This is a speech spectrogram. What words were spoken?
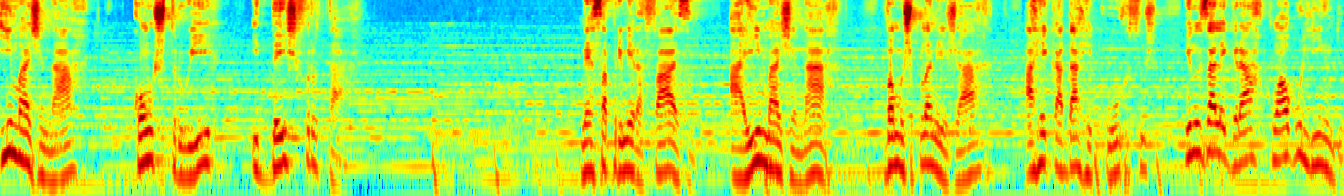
imaginar, construir e desfrutar. Nessa primeira fase, a imaginar, vamos planejar, arrecadar recursos e nos alegrar com algo lindo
